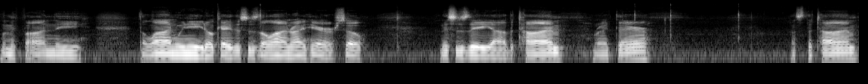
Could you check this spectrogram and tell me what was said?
let me find the the line we need. Okay this is the line right here. So this is the uh, the time right there. That's the time.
